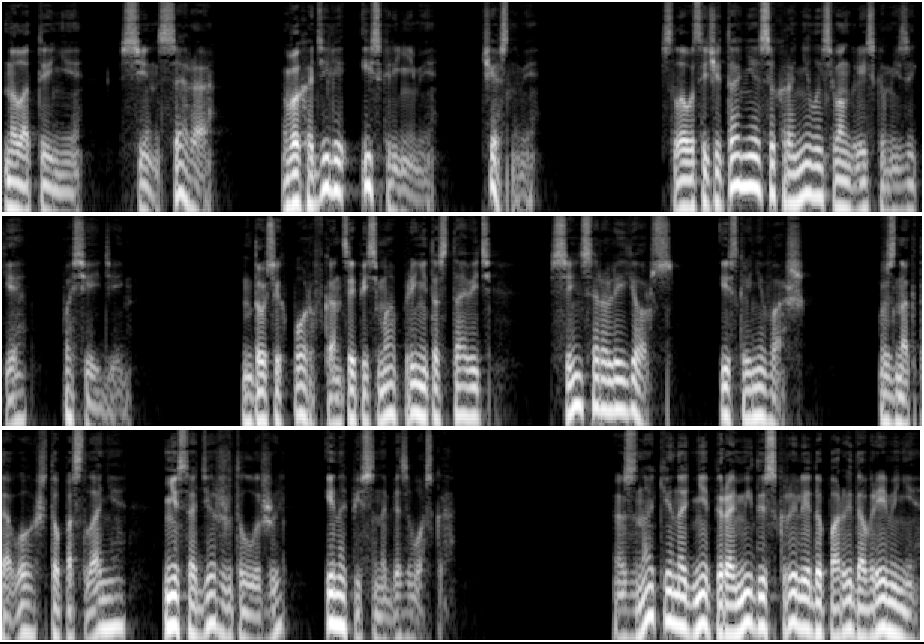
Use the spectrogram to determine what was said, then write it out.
на латыни «синсера», выходили искренними, честными. Словосочетание сохранилось в английском языке по сей день. До сих пор в конце письма принято ставить «sincerely yours» — «искренне ваш», в знак того, что послание не содержит лжи и написано без воска. Знаки на дне пирамиды скрыли до поры до времени,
